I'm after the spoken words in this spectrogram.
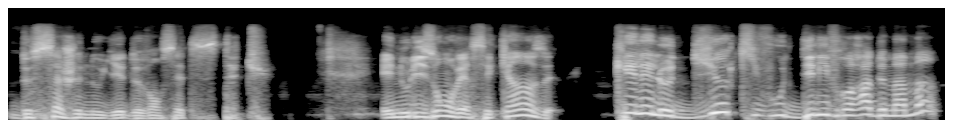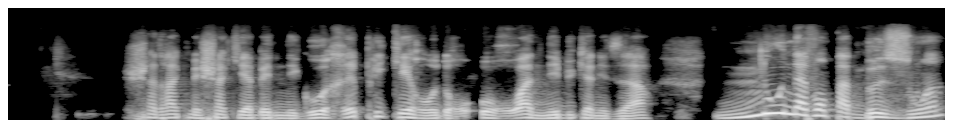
de s'agenouiller devant cette statue. Et nous lisons au verset 15, Quel est le Dieu qui vous délivrera de ma main? Shadrach, Meshach et Abednego répliquèrent au, roi Nebuchadnezzar, Nous n'avons pas besoin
